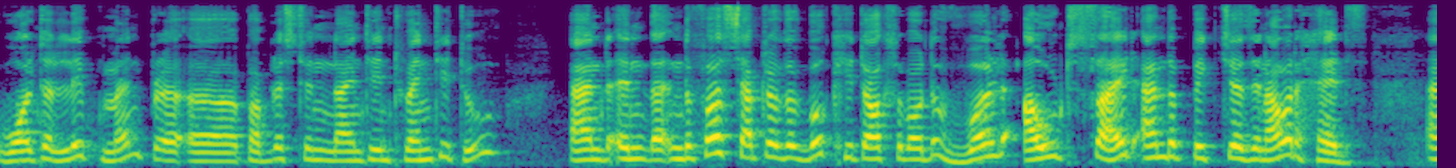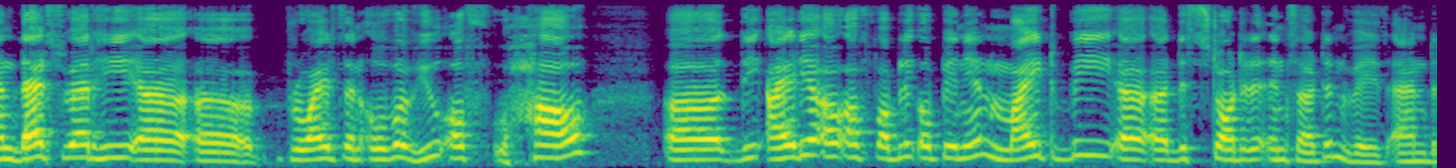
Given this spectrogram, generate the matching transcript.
Walter Lippmann, uh, published in 1922. And in the, in the first chapter of the book, he talks about the world outside and the pictures in our heads and that's where he uh, uh, provides an overview of how uh, the idea of, of, public opinion might be distorted in certain ways and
